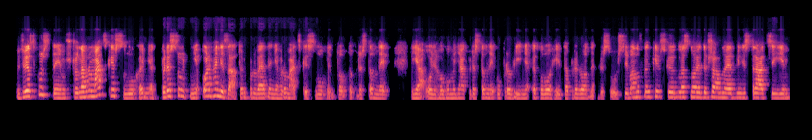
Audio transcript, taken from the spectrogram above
у зв'язку з тим, що на громадських слуханнях присутній організатор проведення громадських слухань, тобто представник, я Ольга Гуменяк, представник управління екології та природних ресурсів Івано-Франківської обласної державної адміністрації,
